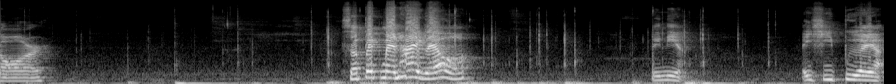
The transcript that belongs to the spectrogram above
รอสเปกแมนให้อีกแล้วเหรอไอเนี่ย ไอชีเปลือยอะ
